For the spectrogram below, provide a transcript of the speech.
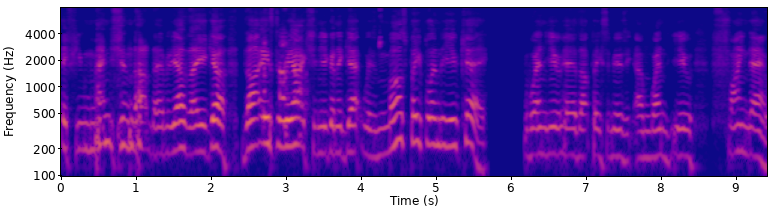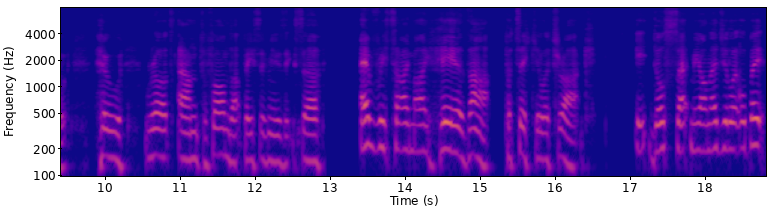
if you mention that, there, yeah, there you go. That is the reaction you're going to get with most people in the UK when you hear that piece of music and when you find out who wrote and performed that piece of music. So, every time I hear that particular track, it does set me on edge a little bit.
